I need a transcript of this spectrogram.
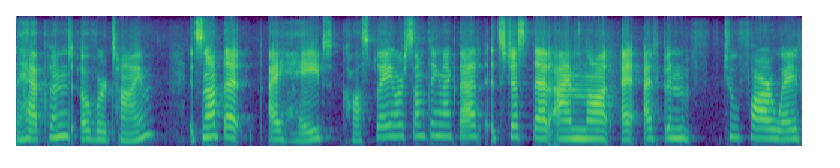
happened over time. It's not that I hate cosplay or something like that. It's just that I'm not, I, I've been too far away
